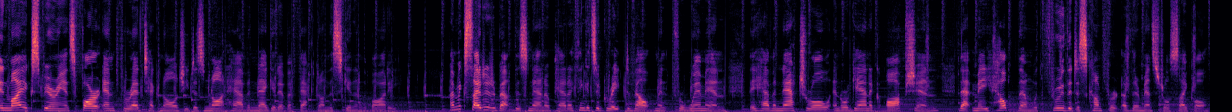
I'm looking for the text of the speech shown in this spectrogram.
In my experience, far infrared technology does not have a negative effect on the skin and the body. I'm excited about this NannoPad. I think it's a great development for women. They have a natural and organic option that may help them with through the discomfort of their menstrual cycle.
